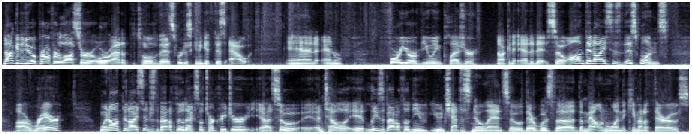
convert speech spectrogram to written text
Not going to do a profit or loss or, or add up the total of this. We're just going to get this out and and for your viewing pleasure. Not going to edit it. So on thin ice is this one's uh, rare. When on thin ice enters the battlefield, exile target creature. Uh, so until it leaves the battlefield, you you enchant a snowland. So there was the the mountain one that came out of Theros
